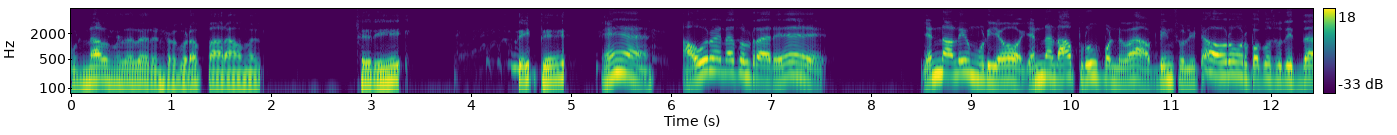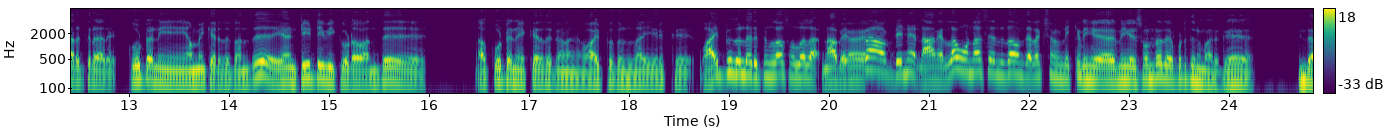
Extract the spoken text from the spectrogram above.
முன்னாள் முதல்வர் என்று கூட பாராமல். சரி. போயிட்டு. ஏன் அவரும் என்ன சொல்றாரு? என்னாலையும் முடியும். என்ன நான் ப்ரூவ் பண்ணுவேன் அப்படின்னு சொல்லிட்டு அவரும் ஒரு பக்கம் சுற்றிட்டு தான் இருக்கிறாரு. கூட்டணி அமைக்கிறதுக்கு வந்து ஏன் டிடிவி கூட வந்து நான் கூட்டணி வைக்கிறதுக்கான வாய்ப்புகள்லாம் இருக்கு. வாய்ப்புகள் இருக்குன்னுலாம் சொல்லலை. நான் வைப்பேன் அப்படின்னு நாங்கள் எல்லாம் ஒன்றா சேர்ந்து தான் வந்து எலெக்ஷன் நிற்க நீங்கள் நீங்கள் சொல்கிறது எப்படி தெரியுமா இருக்கு? இந்த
